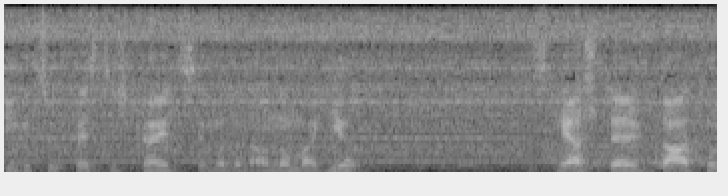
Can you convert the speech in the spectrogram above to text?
Liegezugfestigkeit sehen wir dann auch nochmal hier. Das Herstelldatum.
